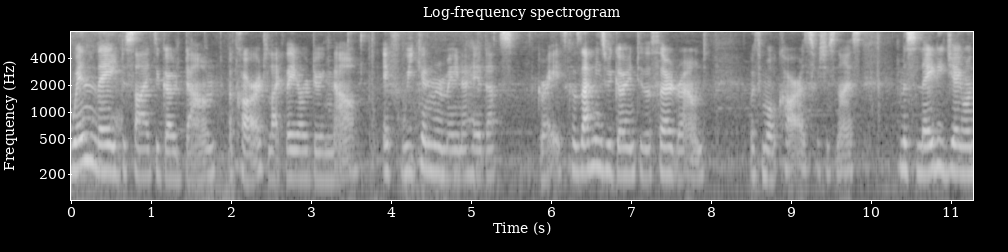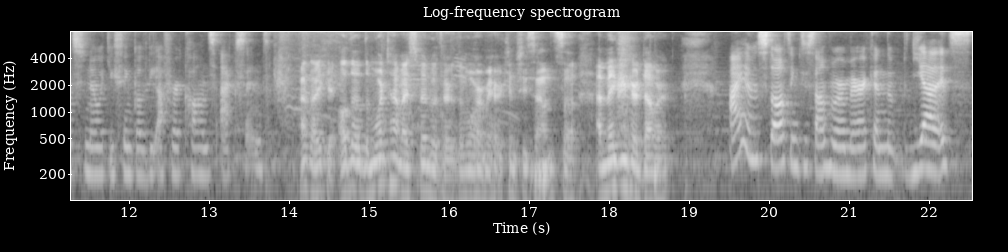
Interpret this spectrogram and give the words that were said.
when they decide to go down a card, like they are doing now, if we can remain ahead, that's great. Because that means we go into the third round with more cards, which is nice. Miss Lady J wants to know what you think of the Afrikaans accent. I like it. Although the more time I spend with her, the more American she sounds. So I'm making her dumber. I am starting to sound more American. Yeah, it's.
